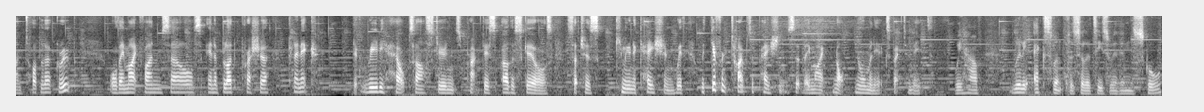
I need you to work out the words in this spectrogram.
and toddler group, or they might find themselves in a blood pressure clinic. It really helps our students practice other skills such as communication with, with different types of patients that they might not normally expect to meet. We have really excellent facilities within the school.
